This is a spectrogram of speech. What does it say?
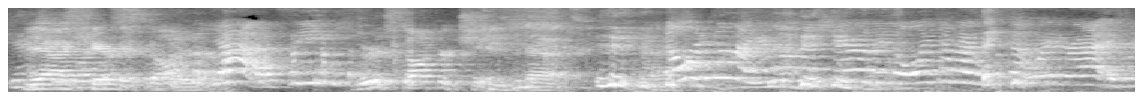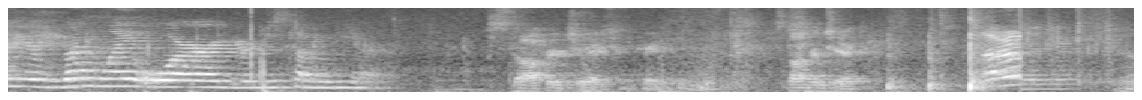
Yeah, I shared it with her. Yeah, see? You're a stalker chick. She's nuts. No, I'm not. You're not the sheriff. The only time I look at where you're at is when you're running away or you're just coming here. Stalker chick. Stalker chick. Alright. No,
